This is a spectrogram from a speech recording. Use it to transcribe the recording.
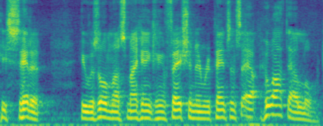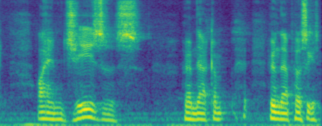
He said it he was almost making a confession and repentance. Uh, who art thou, Lord? I am Jesus, whom thou, whom thou persecutest.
